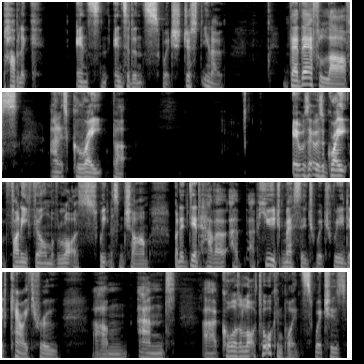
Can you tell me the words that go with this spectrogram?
public inc- incidents, which just, you know, they're there for laughs and it's great, but it was it was a great funny film with a lot of sweetness and charm, but it did have a, a, a huge message which really did carry through um, and uh, cause a lot of talking points, which is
